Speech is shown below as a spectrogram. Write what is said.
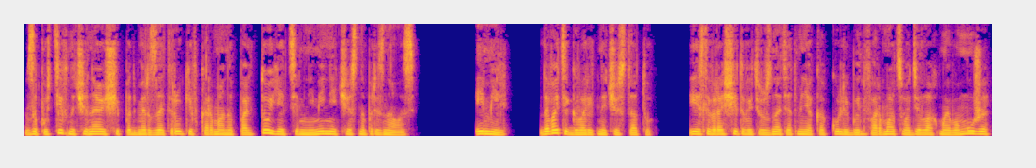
Запустив начинающие подмерзать руки в карманы пальто, я, тем не менее, честно призналась. «Эмиль, давайте говорить на чистоту. Если вы рассчитываете узнать от меня какую-либо информацию о делах моего мужа,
